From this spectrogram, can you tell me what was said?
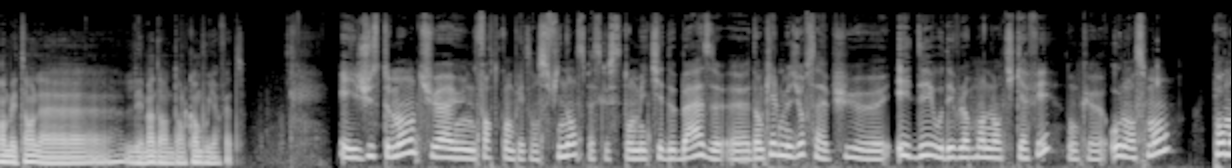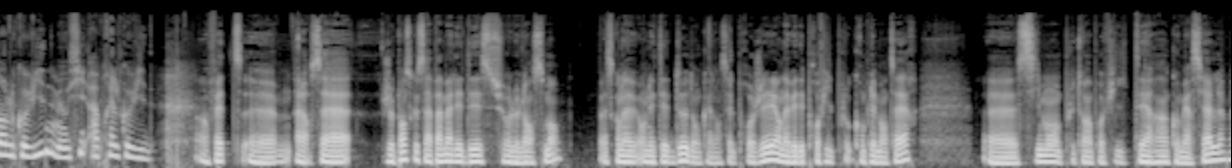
en mettant les mains dans, le cambouis, en fait. Et justement, tu as une forte compétence finance parce que c'est ton métier de base. Euh, dans quelle mesure ça a pu aider au développement de l'anticafé, donc au lancement, pendant le Covid, mais aussi après le Covid? En fait, euh, alors ça, je pense que ça a pas mal aidé sur le lancement, parce qu'on on était deux donc à lancer le projet, on avait des profils complémentaires. Euh, Simon plutôt un profil terrain commercial,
